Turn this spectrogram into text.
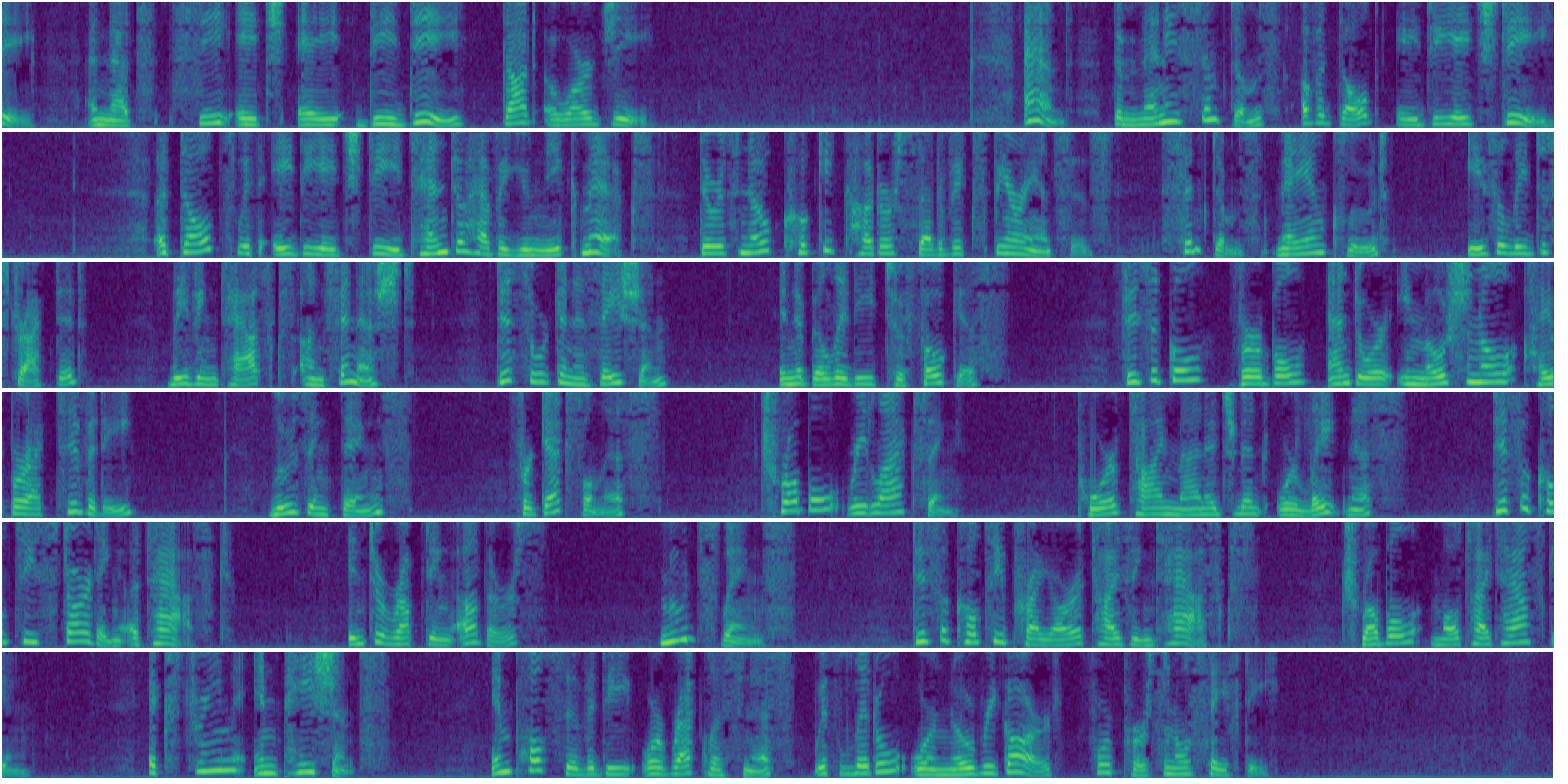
and that's C H A D D dot org. And the many symptoms of adult ADHD. Adults with ADHD tend to have a unique mix. There is no cookie cutter set of experiences. Symptoms may include easily distracted, leaving tasks unfinished, disorganization, inability to focus, physical, verbal, and or emotional hyperactivity, losing things, forgetfulness, trouble relaxing, poor time management or lateness, difficulty starting a task interrupting others, mood swings, difficulty prioritizing tasks, trouble multitasking, extreme impatience, impulsivity or recklessness with little or no regard for personal safety.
